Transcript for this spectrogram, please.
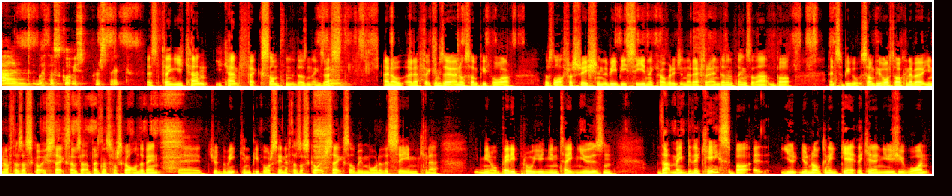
and with a Scottish perspective. It's the thing you can't you can't fix something that doesn't exist. I know, and if it comes out, I know some people are. There's a lot of frustration in the BBC and the coverage and the referendum and things like that. But and so people, some people are talking about, you know, if there's a Scottish Six. I was at a Business for Scotland event uh, during the week, and people were saying if there's a Scottish Six, it'll be more of the same kind of, you know, very pro-union type news, and that might be the case. But it, you're you're not going to get the kind of news you want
